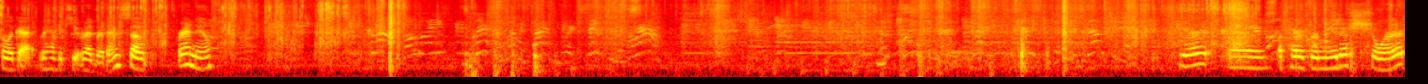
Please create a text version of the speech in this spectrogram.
So look at, they have the cute red ribbon. So brand new. Is a Bermuda shorts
